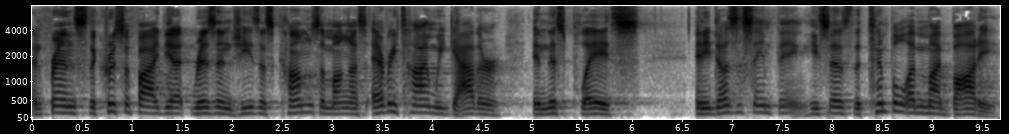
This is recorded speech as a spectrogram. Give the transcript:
And friends, the crucified yet risen Jesus comes among us every time we gather in this place, and he does the same thing. He says, The temple of my body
